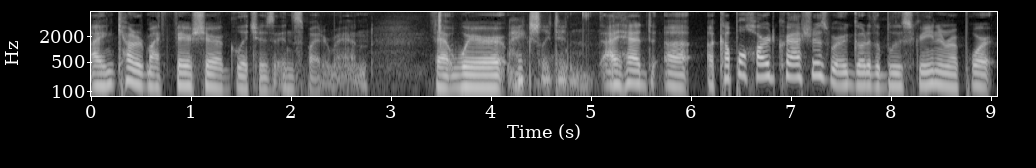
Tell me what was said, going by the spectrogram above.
I encountered my fair share of glitches in Spider-Man. That where I actually didn't. I had uh, a couple hard crashes where it would go to the blue screen and report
